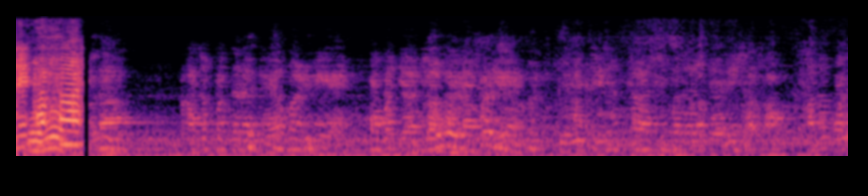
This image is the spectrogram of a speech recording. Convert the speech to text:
아직 탑승하 가족분들의 배움을 위해 혹은 열정을 위해 같이 탑승하신 분을 내리셔서 하는 것을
